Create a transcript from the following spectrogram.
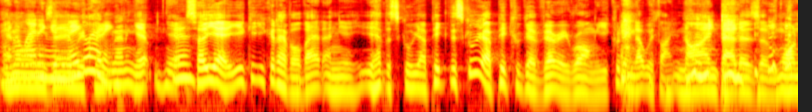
Anna Lanning's Lanning and Meg with Lanning. Yep, yep. Yeah. So yeah, you could, you could have all that, and you, you have the schoolyard pick. The schoolyard pick could go very wrong. You could end up with like nine batters and one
